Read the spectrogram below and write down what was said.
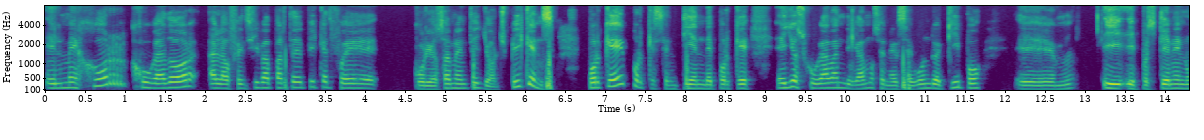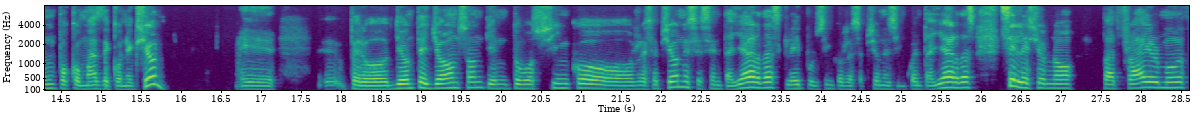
El mejor jugador a la ofensiva, aparte de Pickett, fue curiosamente George Pickens. ¿Por qué? Porque se entiende, porque ellos jugaban, digamos, en el segundo equipo eh, y, y, pues tienen un poco más de conexión. Eh, pero Deontay Johnson tiene, tuvo cinco recepciones, 60 yardas, Claypool cinco recepciones, 50 yardas, se lesionó Pat Fryermuth,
